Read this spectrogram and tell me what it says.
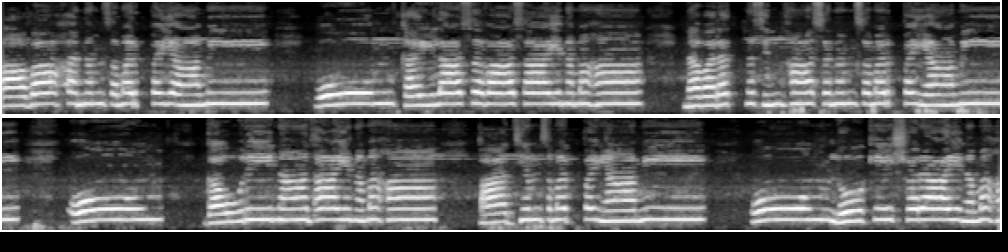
आवाहनं समर्पयामि। ॐ कैलासवासाय नमः। नवरत्नसिंहासनं समर्पयामि। ॐ गौरीनाथाय नमः। पाद्यं समर्पयामि। ॐ लोकेश्वराय नमः।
